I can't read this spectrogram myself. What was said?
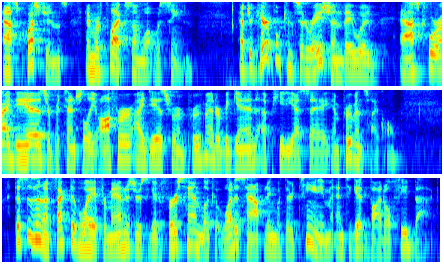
asks questions, and reflects on what was seen. After careful consideration, they would ask for ideas or potentially offer ideas for improvement or begin a PDSA improvement cycle. This is an effective way for managers to get a firsthand look at what is happening with their team and to get vital feedback.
